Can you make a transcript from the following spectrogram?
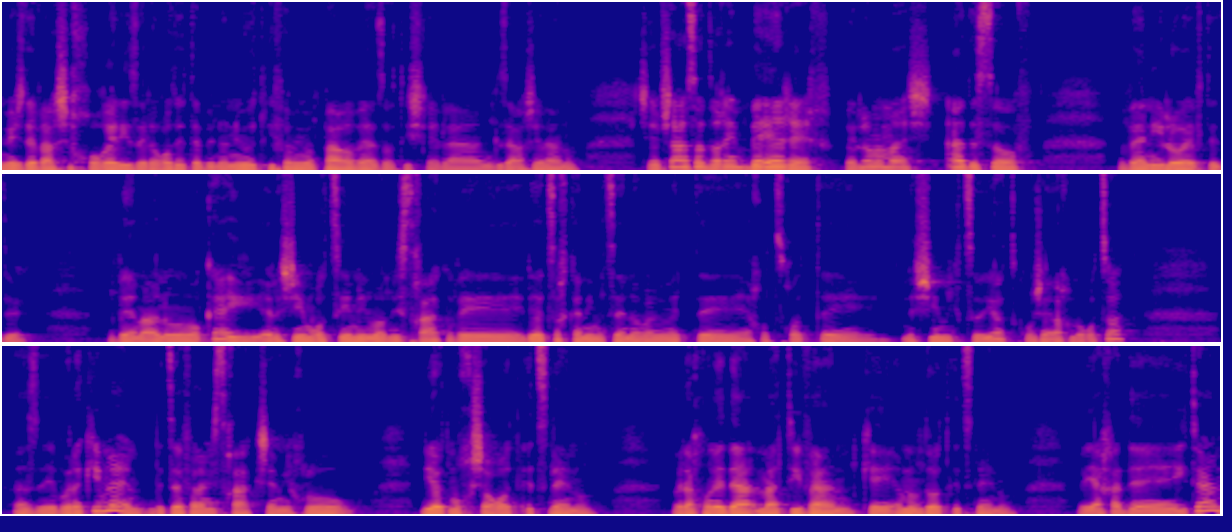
אם יש דבר שחורה לי זה לראות את הבינוניות לפעמים הפרווה הזאת של המגזר שלנו, שאפשר לעשות דברים בערך ולא ממש עד הסוף, ואני לא אוהבת את זה. ואמרנו, אוקיי, אנשים רוצים ללמוד משחק ולהיות שחקנים אצלנו, אבל באמת אה, אנחנו צריכות אה, נשים מקצועיות, כמו שאנחנו רוצות. אז אה, בואו נקים להם בית ספר למשחק, שהם יוכלו להיות מוכשרות אצלנו, ואנחנו נדע מה טיבן, כי הן לומדות אצלנו, ויחד איתן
